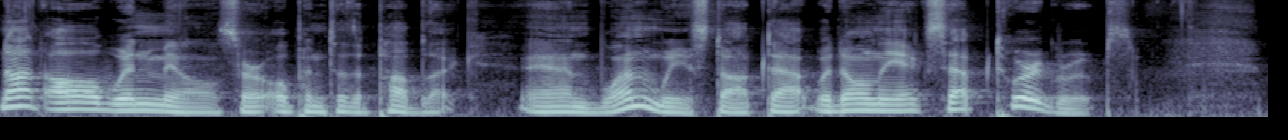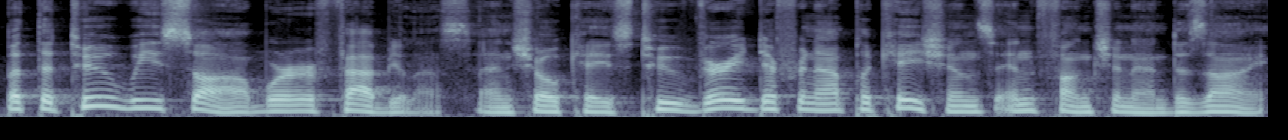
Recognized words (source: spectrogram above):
Not all windmills are open to the public, and one we stopped at would only accept tour groups. But the two we saw were fabulous and showcased two very different applications in function and design.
